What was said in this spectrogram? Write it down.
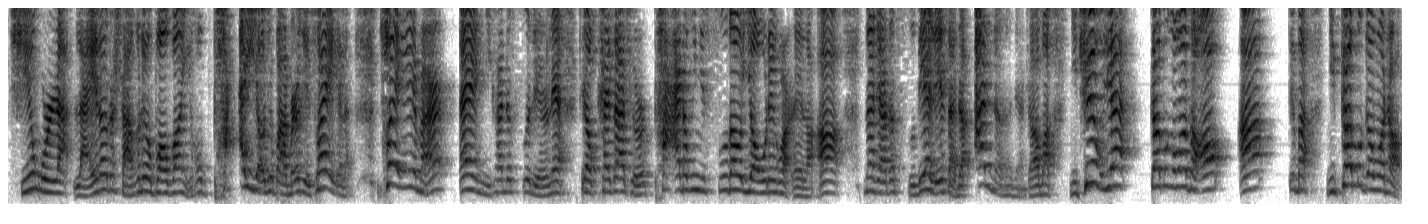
秦辉啊，来到这三个六包房以后，啪一脚就把门给踹开了，踹开这门，哎，你看这四零呢，这要开大裙，啪都给你撕到腰这块来了啊！那家这死店里在这按着他呢，知道吧？你去不去？跟不跟我走啊？对吧？你跟不跟我走？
